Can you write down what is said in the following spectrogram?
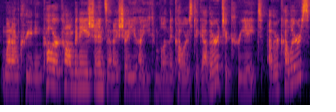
when I'm creating color combinations, and I show you how you can blend the colors together to create other colors.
